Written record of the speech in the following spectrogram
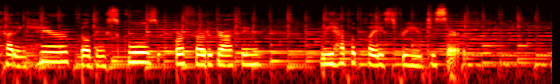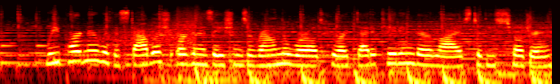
cutting hair, building schools, or photographing. We have a place for you to serve. We partner with established organizations around the world who are dedicating their lives to these children,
